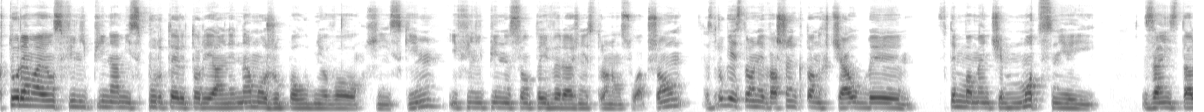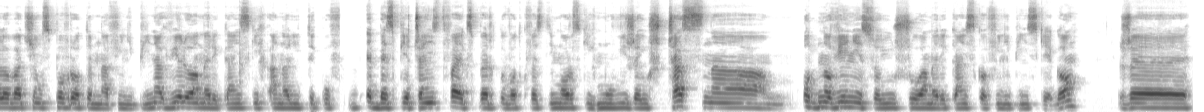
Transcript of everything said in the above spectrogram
które mają z Filipinami spór terytorialny na Morzu Południowochińskim i Filipiny są tej wyraźnie stroną słabszą. Z drugiej strony Waszyngton chciałby w tym momencie mocniej zainstalować się z powrotem na Filipinach. Wielu amerykańskich analityków bezpieczeństwa, ekspertów od kwestii morskich mówi, że już czas na odnowienie sojuszu amerykańsko-filipińskiego, że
